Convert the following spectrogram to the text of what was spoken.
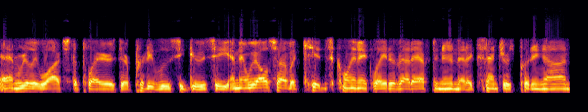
and really watch the players. They're pretty loosey goosey, and then we also have a kids clinic later that afternoon that Accenture's putting on.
